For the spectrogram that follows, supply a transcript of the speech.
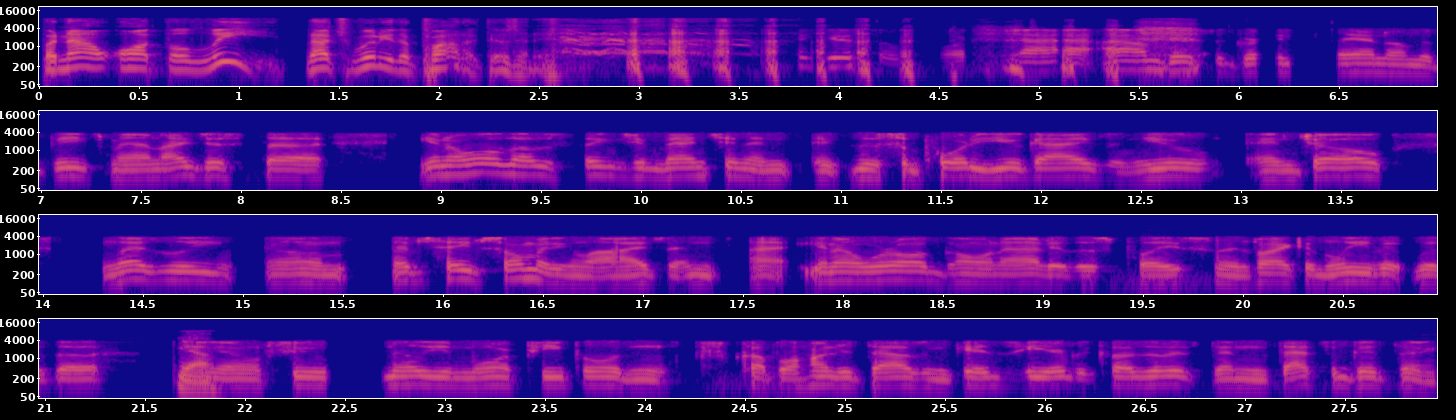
But now Arthur Lih, that's really the product, isn't it? you're so I, I'm just a great fan on the beach, man. I just. Uh, you know all those things you mentioned and the support of you guys and you and Joe Leslie um, have saved so many lives, and uh, you know we're all going out of this place. And if I can leave it with a yeah. you know a few million more people and a couple of hundred thousand kids here because of it, then that's a good thing.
